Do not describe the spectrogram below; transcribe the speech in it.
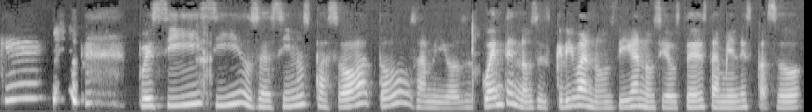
¿qué? Pues sí, sí, o sea, sí nos pasó a todos, amigos. Cuéntenos, escríbanos, díganos si a ustedes también les pasó,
